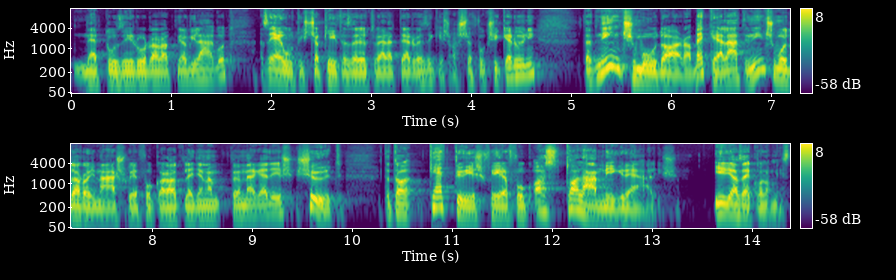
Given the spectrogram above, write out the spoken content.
nettó zéróra rakni a világot. Az EU-t is csak 2050-re tervezik, és az se fog sikerülni. Tehát nincs mód arra, be kell látni, nincs mód arra, hogy másfél fok alatt legyen a felmelegedés, sőt, tehát a kettő és fél fok az talán még reális. Írja az Economist.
